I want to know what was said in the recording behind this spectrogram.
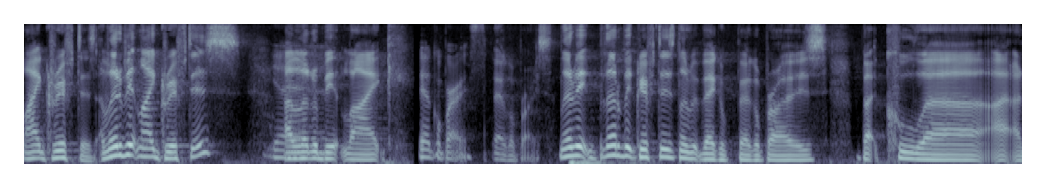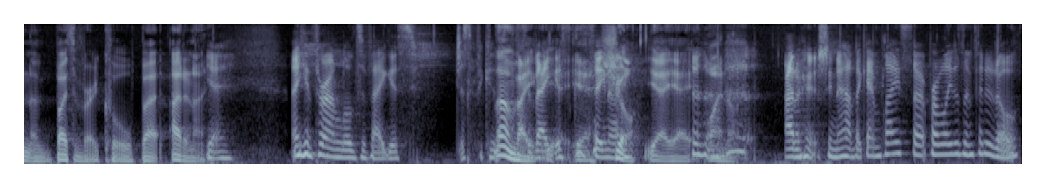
Like Grifters. A little bit like Grifters. Yeah. A little bit like Burgle Bros. Burgle Bros. A little bit, a little bit Grifters, a little bit Burgle, Burgle Bros, but cooler. I, I don't know. Both are very cool, but I don't know. Yeah. You can throw on Lords of Vegas just because No, it's Ve- a Vegas yeah, yeah. Sure. Yeah, yeah, yeah. Why not? I don't actually know how the game plays, so it probably doesn't fit at all.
